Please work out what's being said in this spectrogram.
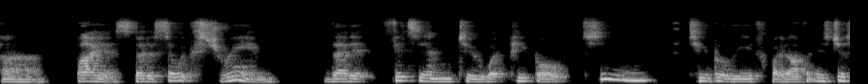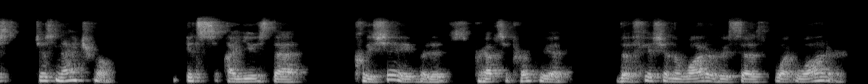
uh, bias that is so extreme that it fits into what people seem to believe quite often is just just natural. It's I use that cliche, but it's perhaps appropriate. The fish in the water who says, What water?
